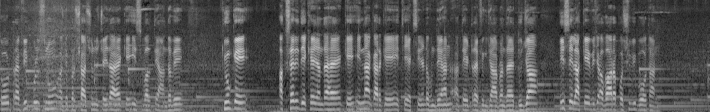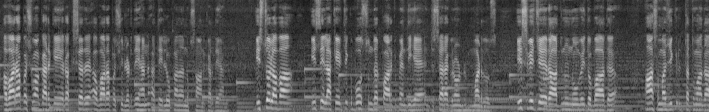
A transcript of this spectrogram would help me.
ਸੋ ਟ੍ਰੈਫਿਕ ਪੁਲਿਸ ਨੂੰ ਅਤੇ ਪ੍ਰਸ਼ਾਸਨ ਨੂੰ ਚਾਹੀਦਾ ਹੈ ਕਿ ਇਸ ਵੱਲ ਧਿਆਨ ਦੇਵੇ, ਕਿਉਂਕਿ ਅਕਸਰ ਹੀ ਦੇਖਿਆ ਜਾਂਦਾ ਹੈ ਕਿ ਇਹਨਾਂ ਕਰਕੇ ਇੱਥੇ ਐਕਸੀਡੈਂਟ ਹੁੰਦੇ ਹਨ ਅਤੇ ਟ੍ਰੈਫਿਕ ਜਾਮ ਰਹਿੰਦਾ ਹੈ। ਦੂਜਾ, ਇਸ ਇਲਾਕੇ ਵਿੱਚ ਆਵਾਰਾ ਪਸ਼ੂ ਵੀ ਬਹੁਤ ਹਨ। ਆਵਾਰਾ ਪਸ਼ੂਆਂ ਕਰਕੇ ਅਕਸਰ ਆਵਾਰਾ ਪਸ਼ੂ ਲੜਦੇ ਹਨ ਅਤੇ ਲੋਕਾਂ ਦਾ ਨੁਕਸਾਨ ਕਰਦੇ ਹਨ। ਇਸ ਤੋਂ ਇਲਾਵਾ ਇਸ ਇਲਾਕੇ ਵਿੱਚ ਇੱਕ ਬਹੁਤ ਸੁੰਦਰ ਪਾਰਕ ਪੈਂਦੀ ਹੈ, ਦਸਹਿਰਾ ਗਰਾਊਂਡ ਮਾਡਲੋਸ। ਇਸ ਵਿੱਚ ਰਾਤ ਨੂੰ 9 ਵਜੇ ਤੋਂ ਬਾਅਦ ਅਸਮਾਜਿਕ ਤੱਤਵਾਂ ਦਾ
